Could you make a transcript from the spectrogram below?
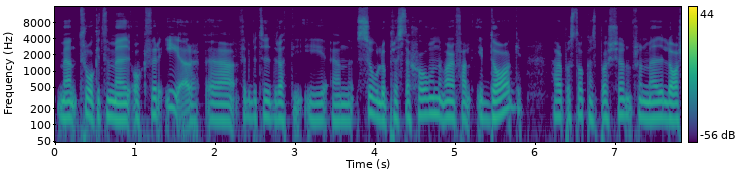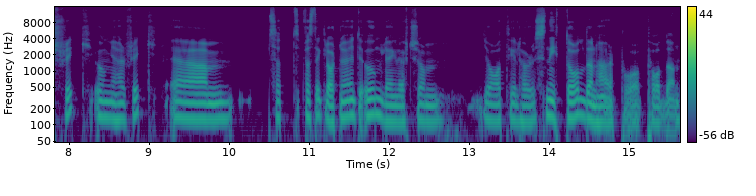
Men tråkigt för mig och för er, eh, för det betyder att det är en soloprestation, i varje fall idag, här på Stockholmsbörsen från mig, Lars Frick, unge herr Frick. Eh, så att, fast det är klart, nu är jag inte ung längre eftersom jag tillhör snittåldern här på podden.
